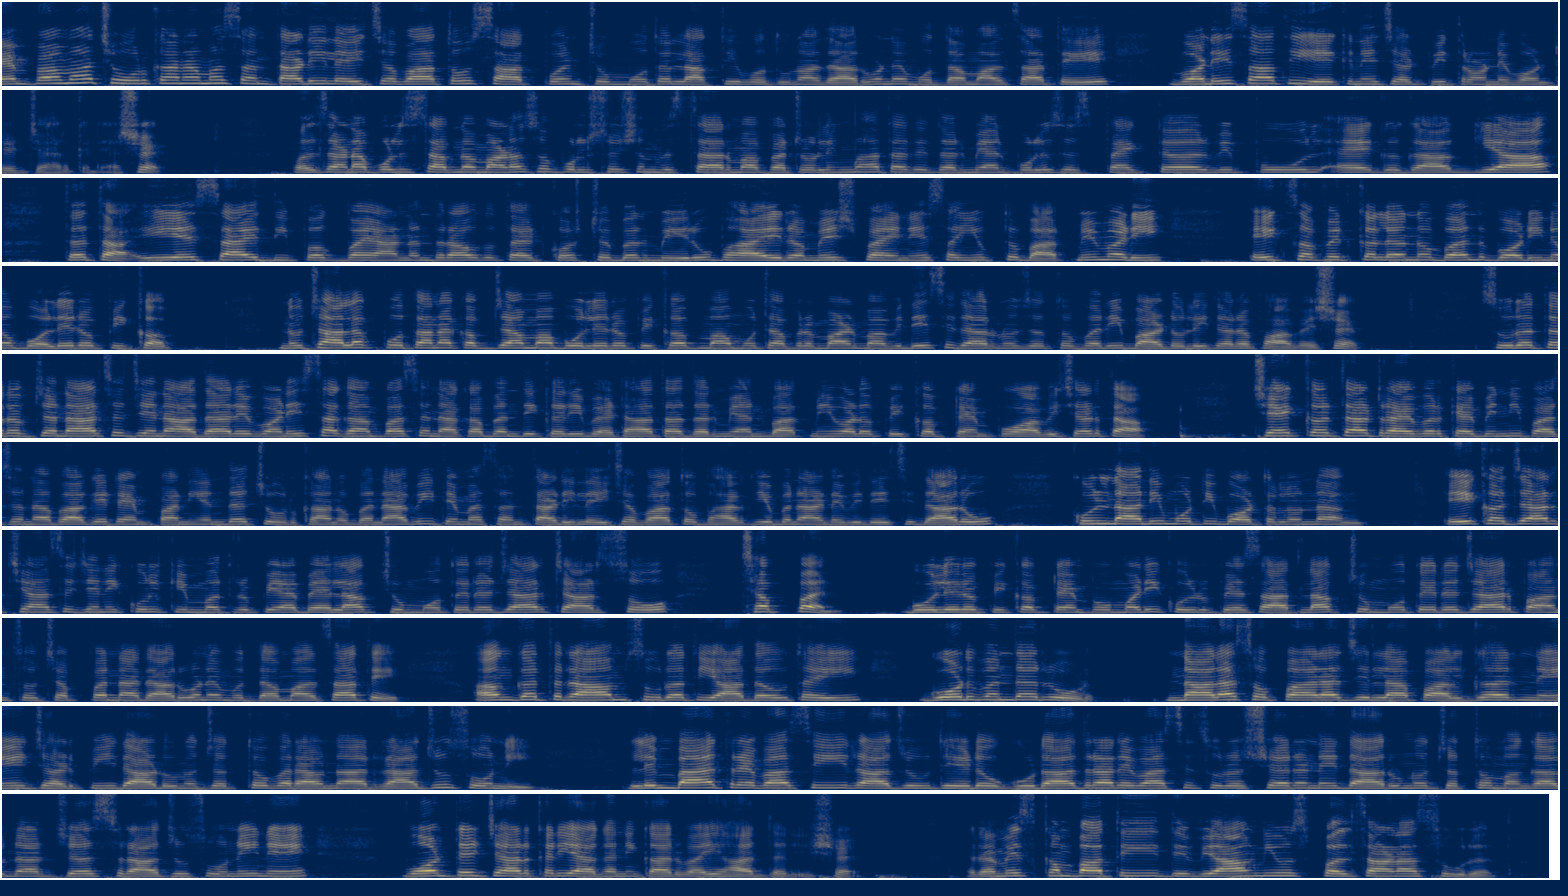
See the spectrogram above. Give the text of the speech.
ટેમ્પામાં ચોરખાનામાં સંતાડી લઈ જવાતો સાત પોઈન્ટ ચુમ્મોતેર લાખથી વધુના દારૂ અને મુદ્દામાલ સાથે વણેસાથી એકને ઝડપી ત્રણને વોન્ટેડ જાહેર કર્યા છે. પલસાણા પોલીસ સ્ટાફના માણસો પોલીસ સ્ટેશન વિસ્તારમાં પેટ્રોલિંગમાં હતા. તે દરમિયાન પોલીસ ઇન્સ્પેક્ટર વિપુલ એગ ગાગિયા તથા એએસઆઈ દીપકભાઈ આનંદરાવ તથા હેડ કોન્સ્ટેબલ મેરુભાઈ રમેશભાઈને સંયુક્ત બાતમી મળી. એક સફેદ કલરનો બંધ બોડીનો બોલેરો પિકઅપ નો ચાલક પોતાના કબજામાં બોલેરો પિકઅપમાં મોટા પ્રમાણમાં વિદેશી દારૂનો જથ્થો ભરી બારડોલી તરફ આવે છે. સુરત તરફ જનાર છે જેના આધારે વણીસા ગામ પાસે નાકાબંધી કરી બેઠા હતા. દરમિયાન બાતમીવાળો પિકઅપ ટેમ્પો આવી ચડતા ચેક કરતા ડ્રાઈવર કેબિનની પાછળના ભાગે ટેમ્પાની અંદર ચોરખાનું બનાવી તેમાં સંતાડી લઈ જવાતો ભારતીય બનાવને વિદેશી દારૂ, કુલ નાની મોટી બોટલો નંગ, એક હજાર છ્યાસી જેની કુલ કિંમત રૂપિયા બે લાખ ચુમ્મોતેર હજાર ચારસો છપ્પન બોલેરો પિકઅપ ટેમ્પો મળી કુલ રૂપિયા સાત લાખ ચુમ્મોતેર હજાર પાંચસો છપ્પનના દારૂ અને મુદ્દામાલ સાથે અંગત રામ સુરત યાદવ થઈ ગોળબંદર રોડ. નાલા સોપારા જિલ્લા પાલઘરને ઝડપી દારૂનો જથ્થો ભરાવનાર રાજુ સોની, લિંબાયત રહેવાસી રાજુ ધેડો, ગોડાદરા રહેવાસી સુરત અને દારૂનો જથ્થો મંગાવનાર જસ રાજુ સોનીને વોન્ટેડ જાહેર કરી આગળની કાર્યવાહી હાથ ધરી છે. રમેશ ખંભાતી, દિવ્યાંગ ન્યૂઝ, પલસાણા, સુરત.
